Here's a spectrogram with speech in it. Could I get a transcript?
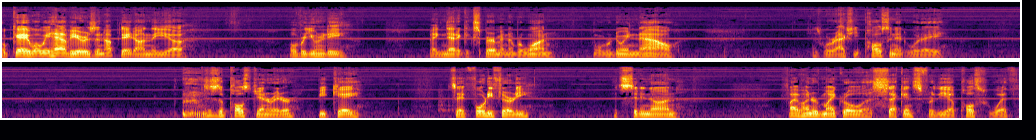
Okay, what we have here is an update on the uh, over unity magnetic experiment number one. What we're doing now is we're actually pulsing it with a this is a pulse generator BK say 4030 it's sitting on 500 microseconds for the uh, pulse width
